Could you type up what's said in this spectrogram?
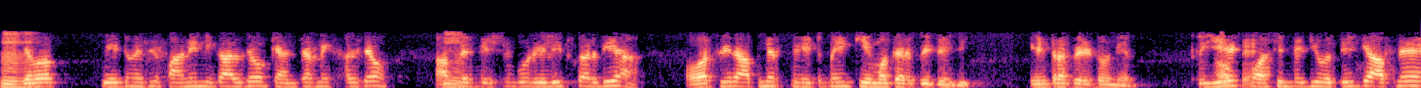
हम्म। जब आप पेट में से पानी निकालते हो कैंसर निकालते हो आपने पेशेंट हम्म। को रिलीफ कर दिया और फिर आपने पेट में ही कीमोथेरेपी दे दी इंट्रापेरिटोनियल तो ये एक पॉसिबिलिटी होती है कि आपने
